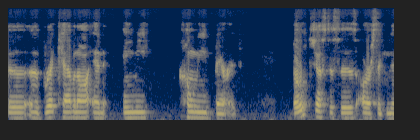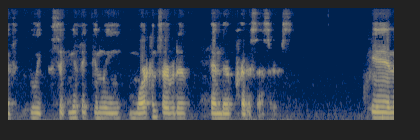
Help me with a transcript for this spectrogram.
the uh, Brett Kavanaugh and Amy Coney Barrett. Both justices are significantly significantly more conservative than their predecessors. In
